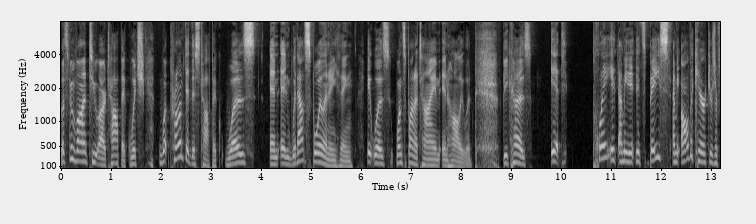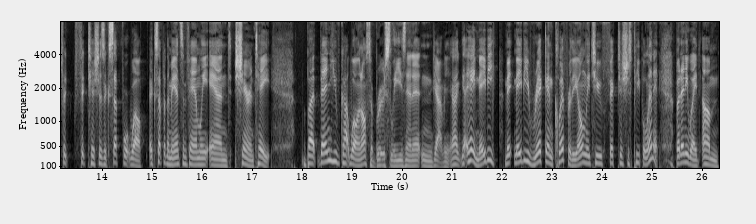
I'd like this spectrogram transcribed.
Let's move on to our topic, which what prompted this topic was and and without spoiling anything, it was Once Upon a Time in Hollywood. Because it play it I mean it, it's based I mean all the characters are fic- fictitious except for well, except for the Manson family and Sharon Tate. But then you've got well, and also Bruce Lee's in it, and yeah, I mean, uh, hey, maybe may- maybe Rick and Cliff are the only two fictitious people in it. But anyway, um,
